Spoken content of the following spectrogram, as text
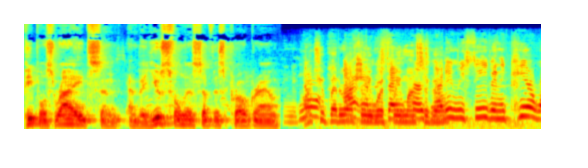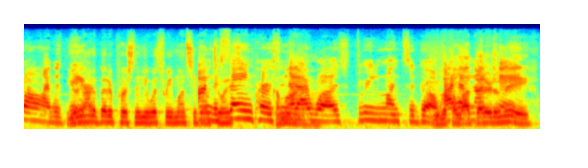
people's rights and, and the usefulness of this program. No, Aren't you better off than you were three months person. ago? I didn't receive any care while I was there. You're not a better person than you were three months ago, I'm the Joyce? same person that now. I was three months ago. You look I a lot better changed. to me.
